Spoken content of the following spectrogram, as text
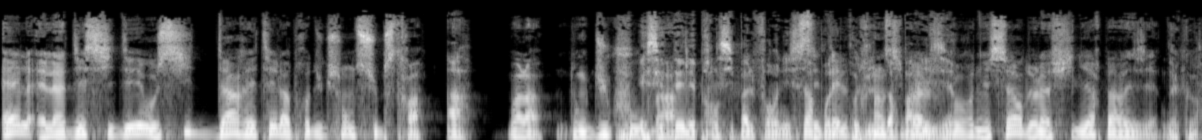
elle, elle a décidé aussi d'arrêter la production de substrat. Ah. Voilà. Donc du coup, Et bah, c'était les principaux fournisseurs pour les le producteurs principal parisiens. fournisseur de la filière parisienne. D'accord.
